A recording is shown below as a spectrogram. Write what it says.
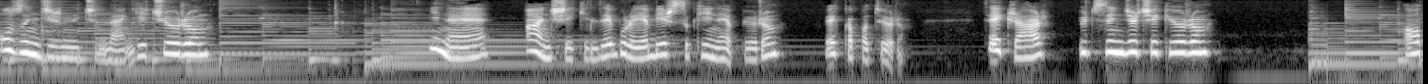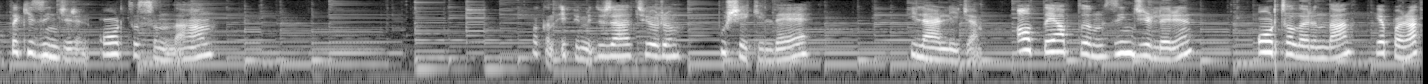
O zincirin içinden geçiyorum. Yine aynı şekilde buraya bir sık iğne yapıyorum ve kapatıyorum. Tekrar 3 zincir çekiyorum. Alttaki zincirin ortasından bakın ipimi düzeltiyorum. Bu şekilde ilerleyeceğim. Altta yaptığım zincirlerin ortalarından yaparak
